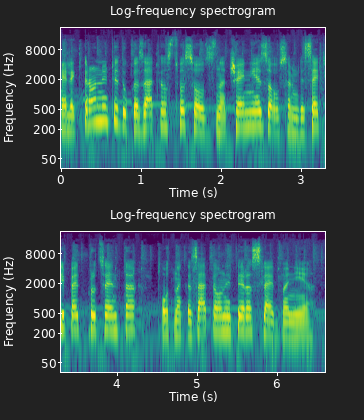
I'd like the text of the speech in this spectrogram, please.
електронните доказателства са от значение за 85% от наказателните разследвания –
